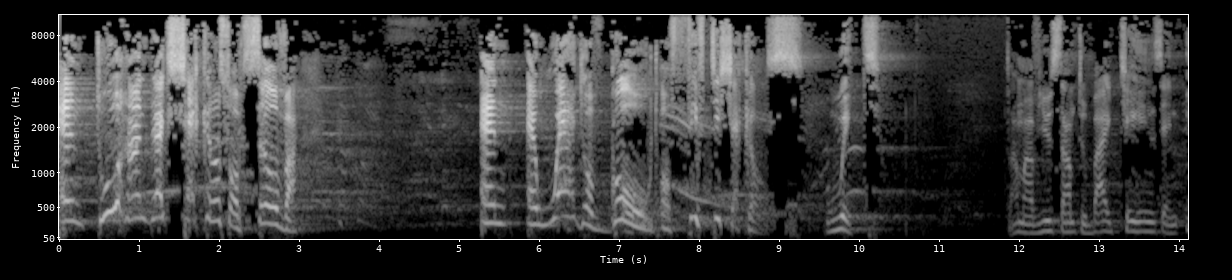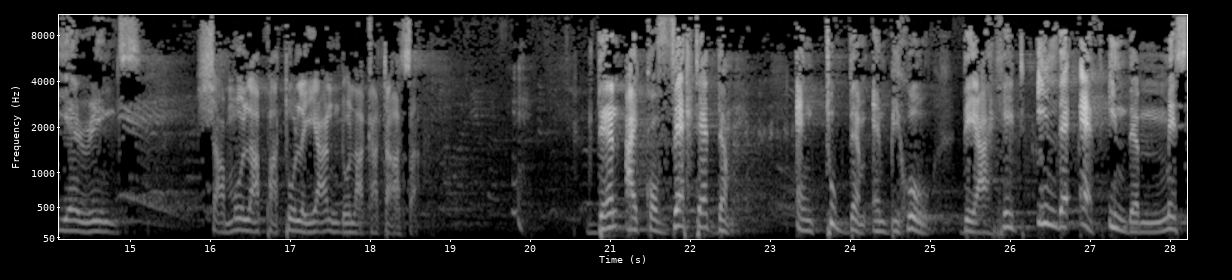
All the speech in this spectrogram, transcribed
And 200 shekels of silver and a wedge of gold of 50 shekels weight. Some have used some to buy chains and earrings. Shamola patoleando la katasa. Then I coveted them and took them, and behold, they are hid in the earth in the midst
